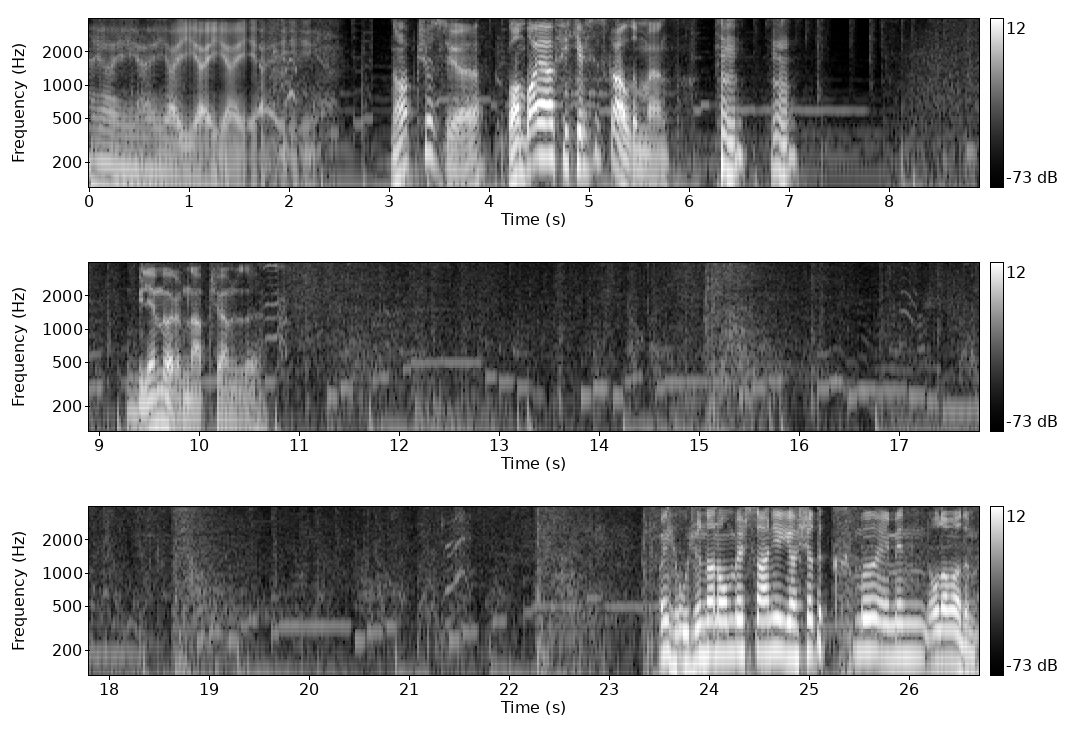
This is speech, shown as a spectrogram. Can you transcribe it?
Ay ay ay ay ay ay ay. Ne yapacağız ya? Ulan bayağı fikirsiz kaldım ben. Bilemiyorum ne yapacağımızı. Ay, ucundan 15 saniye yaşadık mı emin olamadım.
